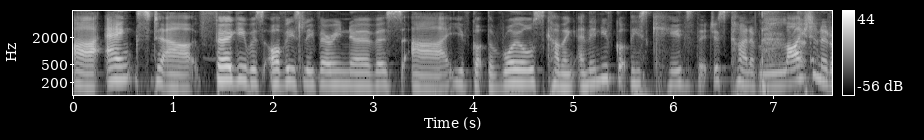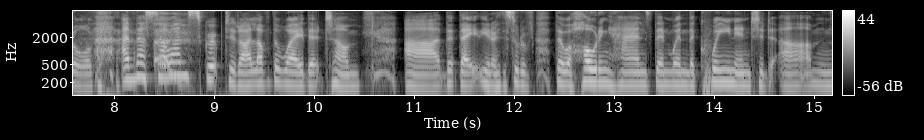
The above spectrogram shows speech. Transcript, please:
uh, angst. Uh, Fergie was obviously very nervous. Uh, you've got the royals coming, and then you've got these kids that just kind of lighten it all. And they're so unscripted. I love the way that um, uh, that they, you know, sort of they were holding hands. Then when the Queen entered, um,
